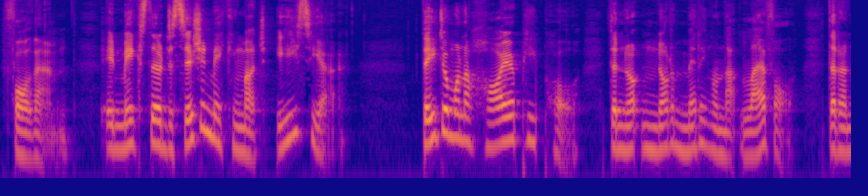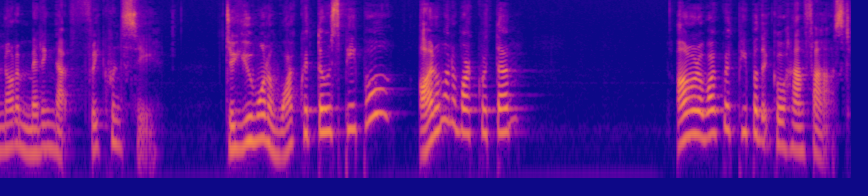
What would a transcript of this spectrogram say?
for them. It makes their decision making much easier. They don't want to hire people that are not, not emitting on that level, that are not emitting that frequency. Do you want to work with those people? I don't want to work with them. I don't want to work with people that go half-assed.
